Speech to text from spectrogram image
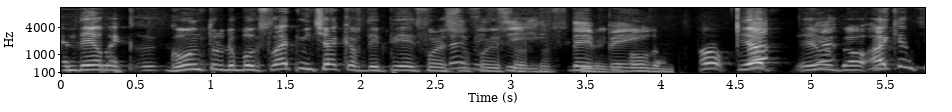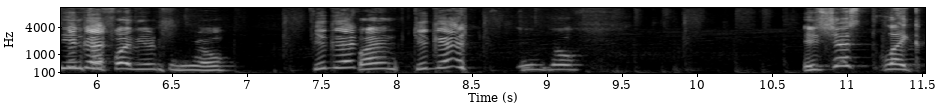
And they're like uh, going through the books. Let me check if they paid for, Let for your Social if they paid. Hold on. Oh, yep, Oh, here yeah, we go. I can see you it for five years in a row. You good? Fine. You good? There you go. It's just like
